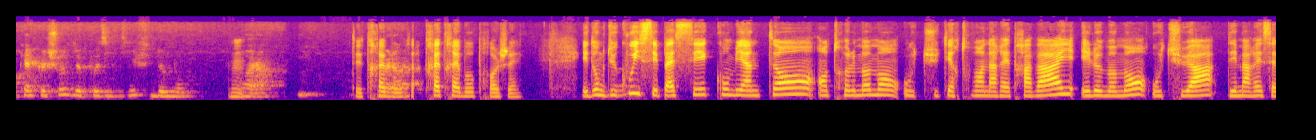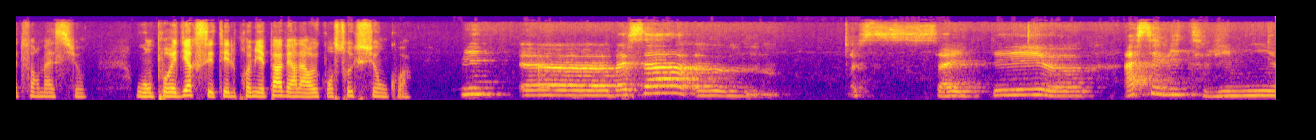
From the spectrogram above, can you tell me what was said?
quelque chose de positif, de beau. Hmm. Voilà. C'est très beau, un très très beau projet. Et donc, du coup, il s'est passé combien de temps entre le moment où tu t'es retrouvé en arrêt de travail et le moment où tu as démarré cette formation? Où on pourrait dire que c'était le premier pas vers la reconstruction, quoi. Oui, euh, bah ça, euh, ça a été euh, assez vite. J'ai mis,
